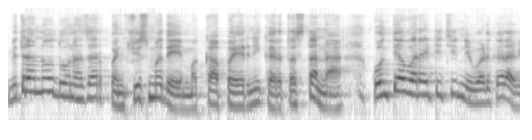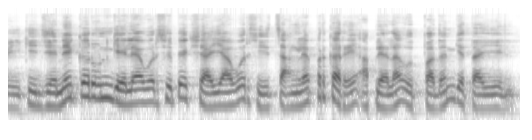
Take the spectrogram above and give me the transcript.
मित्रांनो दोन हजार पंचवीसमध्ये मक्का पेरणी करत असताना कोणत्या व्हरायटीची निवड करावी की जेणेकरून गेल्या वर्षीपेक्षा यावर्षी चांगल्या प्रकारे आपल्याला उत्पादन घेता येईल?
